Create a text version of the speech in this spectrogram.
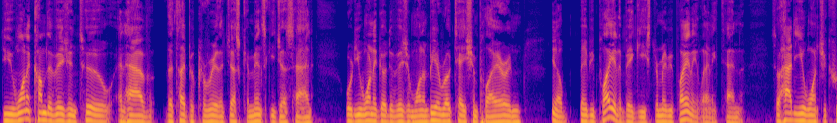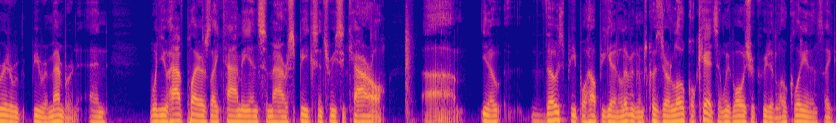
do you want to come to Division two and have the type of career that Jess Kaminsky just had, or do you want to go Division one and be a rotation player and you know maybe play in the Big East or maybe play in the Atlantic Ten? So how do you want your career to be remembered? And when you have players like Tammy and Samara Speaks and Teresa Carroll, um, you know, those people help you get in living rooms because they're local kids, and we've always recruited locally. And it's like,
